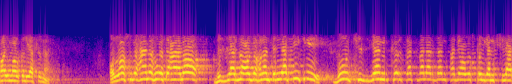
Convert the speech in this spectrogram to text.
poymol qilyaptimi? Alloh subhanahu va taolo bizlarni ogohlantiryaptiki bu chizgan ko'rsatmalardan tajovuz qilgan kishilar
